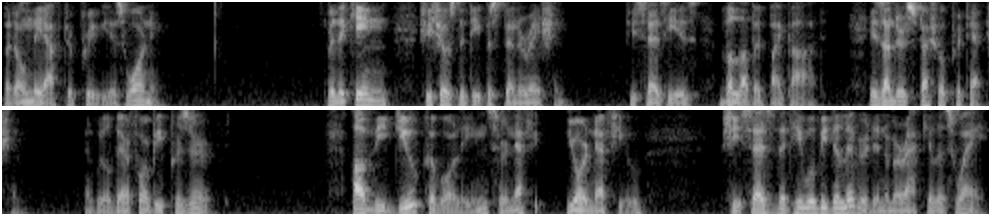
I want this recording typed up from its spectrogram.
but only after previous warning. For the king, she shows the deepest veneration. She says he is beloved by God, is under special protection, and will therefore be preserved. Of the Duke of Orleans, her nephew, your nephew, she says that he will be delivered in a miraculous way.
